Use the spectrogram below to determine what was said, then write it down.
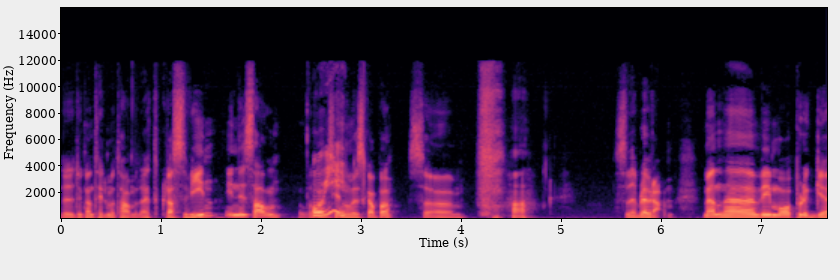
du kan til og med ta med deg et glass vin inn i salen på den kinoen vi skal på. Så, Ha. Så det ble bra. Men uh, vi må plugge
